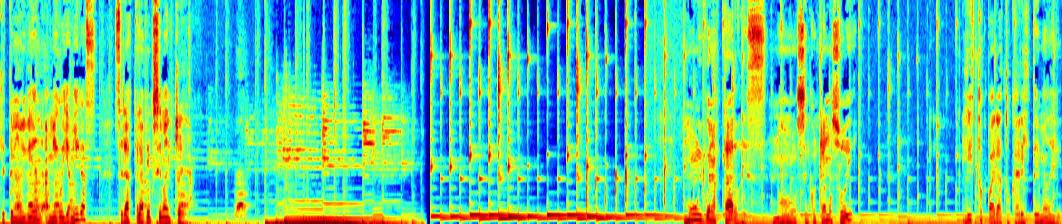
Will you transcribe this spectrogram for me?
Que estén muy bien amigos y amigas. Será hasta la próxima entrega. Muy buenas tardes. Nos encontramos hoy listos para tocar el tema de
